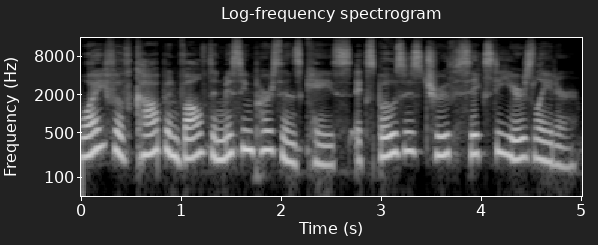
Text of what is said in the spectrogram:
Wife of cop involved in missing persons case exposes truth 60 years later.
